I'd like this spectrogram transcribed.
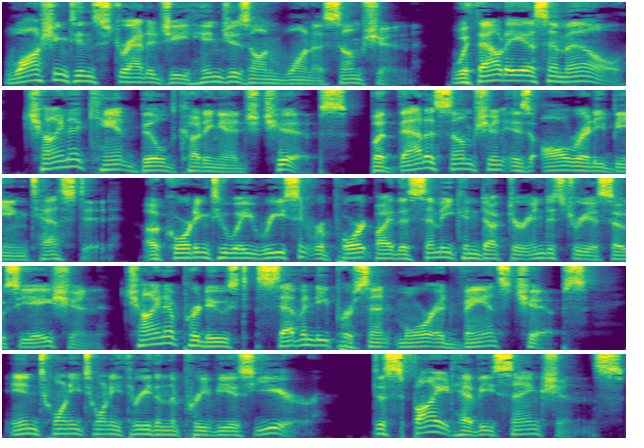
Washington's strategy hinges on one assumption. Without ASML, China can't build cutting-edge chips, but that assumption is already being tested. According to a recent report by the Semiconductor Industry Association, China produced 70% more advanced chips in 2023 than the previous year, despite heavy sanctions.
